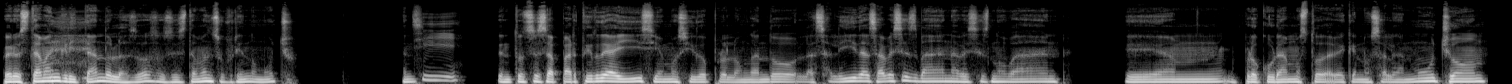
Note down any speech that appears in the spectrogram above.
Pero estaban gritando las dos, o sea, estaban sufriendo mucho. sí. Entonces a partir de ahí sí hemos ido prolongando las salidas, a veces van, a veces no van. Em, procuramos todavía que no salgan mucho.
